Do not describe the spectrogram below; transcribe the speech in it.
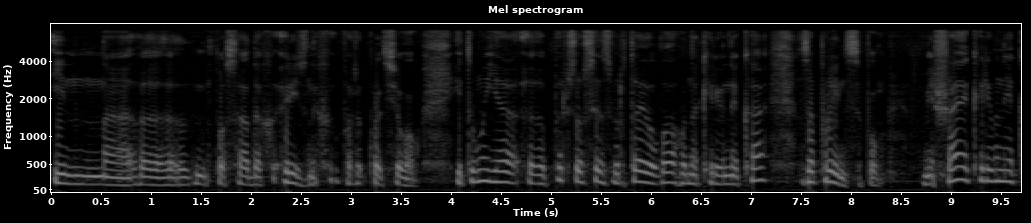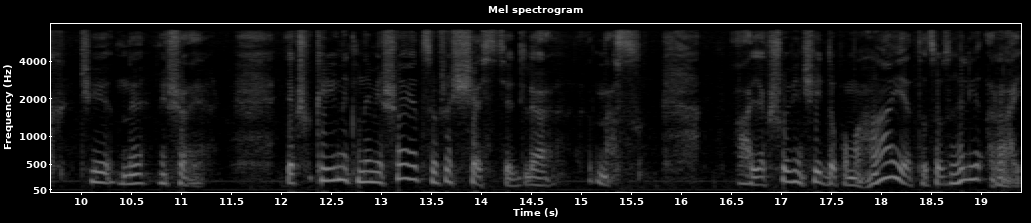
і на е, посадах різних працював. І тому я е, перш за все звертаю увагу на керівника за принципом мішає керівник чи не мішає. Якщо керівник не мішає, це вже щастя для нас. А якщо він ще й допомагає, то це взагалі рай.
